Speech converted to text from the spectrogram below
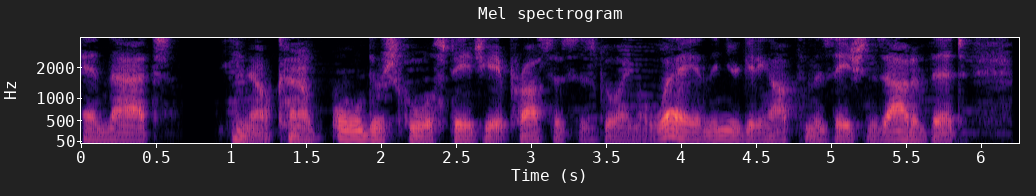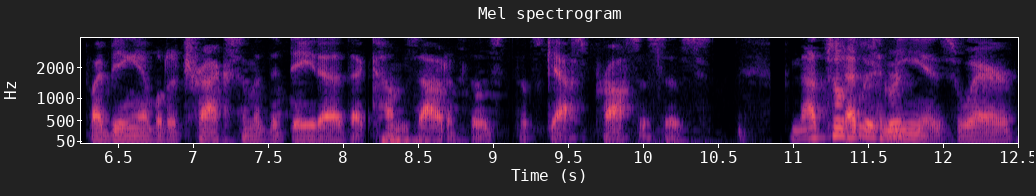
And that, you know, kind of older school stage gate process is going away. And then you're getting optimizations out of it by being able to track some of the data that comes out of those those GaaS processes. And that's Totally that to agree. me is where,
